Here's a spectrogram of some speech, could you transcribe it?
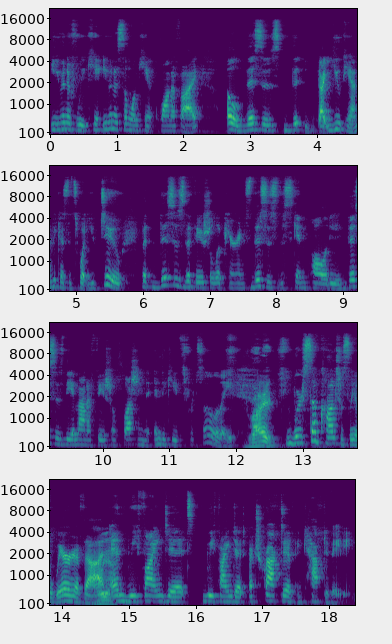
Even if we can't, even if someone can't quantify, oh, this is the, uh, you can because it's what you do, but this is the facial appearance, this is the skin quality, this is the amount of facial flushing that indicates fertility. right. We're subconsciously aware of that, Oh, yeah. and we find it we find it attractive and captivating.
